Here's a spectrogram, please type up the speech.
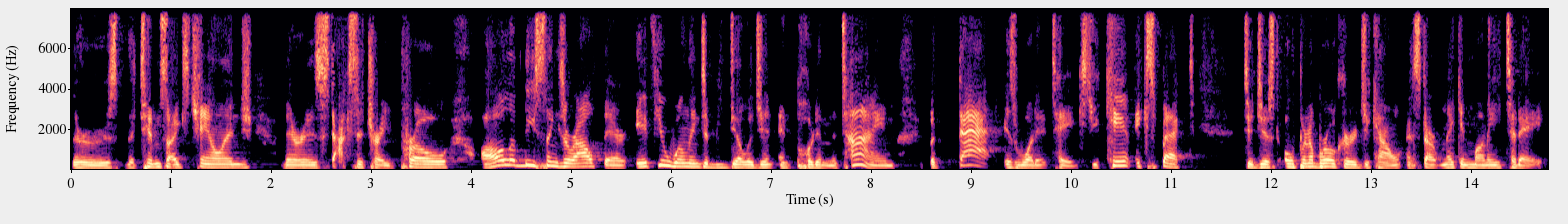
There's the Tim Sykes Challenge. There is Stocks to Trade Pro. All of these things are out there if you're willing to be diligent and put in the time. But that is what it takes. You can't expect to just open a brokerage account and start making money today.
